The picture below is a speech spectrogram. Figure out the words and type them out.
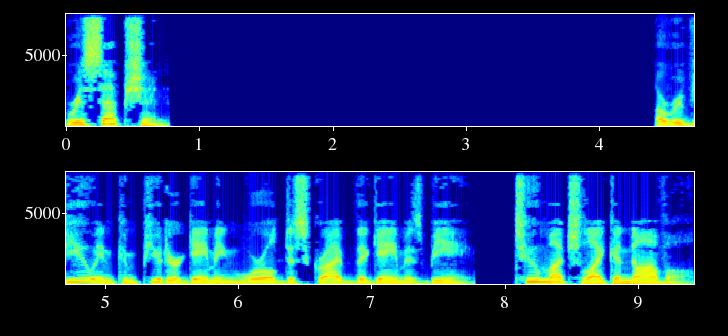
Reception A review in Computer Gaming World described the game as being too much like a novel,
